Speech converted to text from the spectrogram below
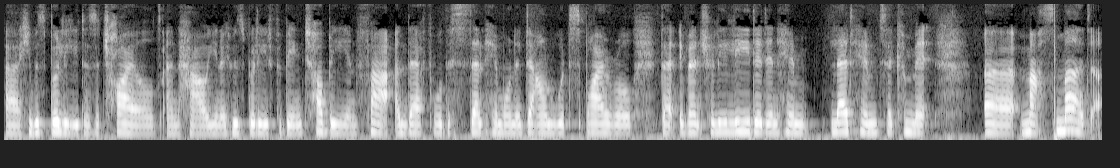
uh, he was bullied as a child and how you know he was bullied for being chubby and fat and therefore this sent him on a downward spiral that eventually leaded in him led him to commit uh, mass murder.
